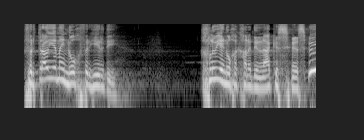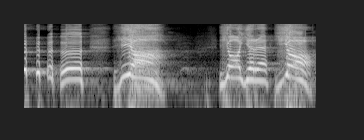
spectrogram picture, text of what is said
"Vertrou jy my nog vir hierdie?" Glo jy nog ek gaan dit doen en ek is Ja! Ja, Here, ja!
